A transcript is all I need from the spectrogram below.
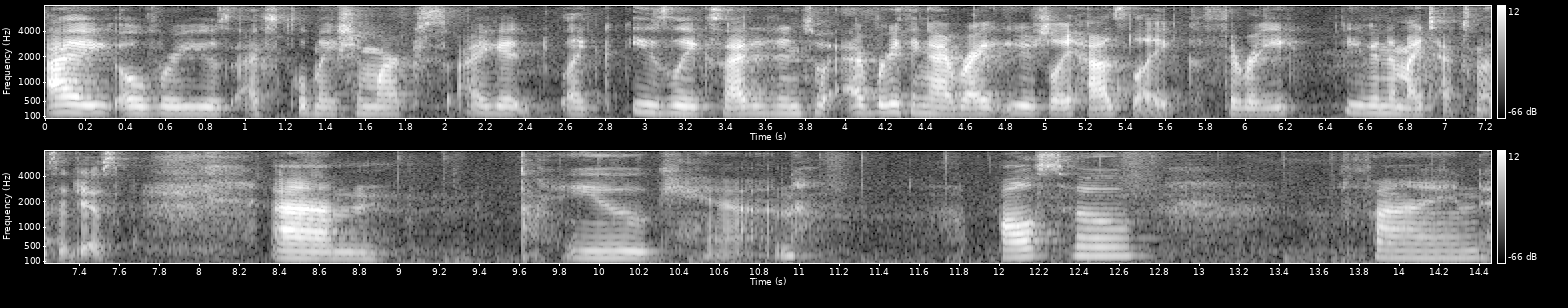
I overuse exclamation marks. I get like easily excited, and so everything I write usually has like three, even in my text messages. Um, you can also find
